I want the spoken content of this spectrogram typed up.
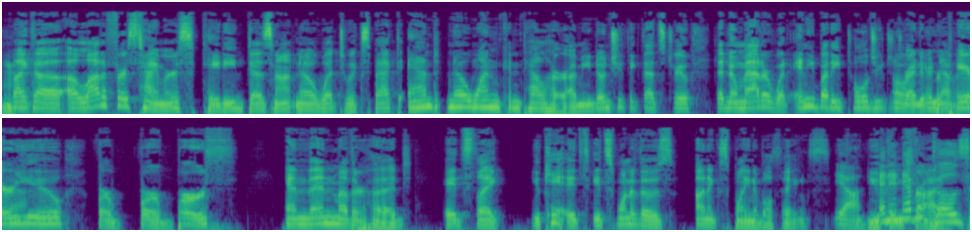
Hmm. Like a, a lot of first timers, Katy does not know what to expect, and no one can tell her. I mean, don't you think that's true? That no matter what anybody told you to Oh, try to you're never- prepare yeah. you for for birth and then motherhood, it's like you can't. It's it's one of those unexplainable things. Yeah. You and it never try. goes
